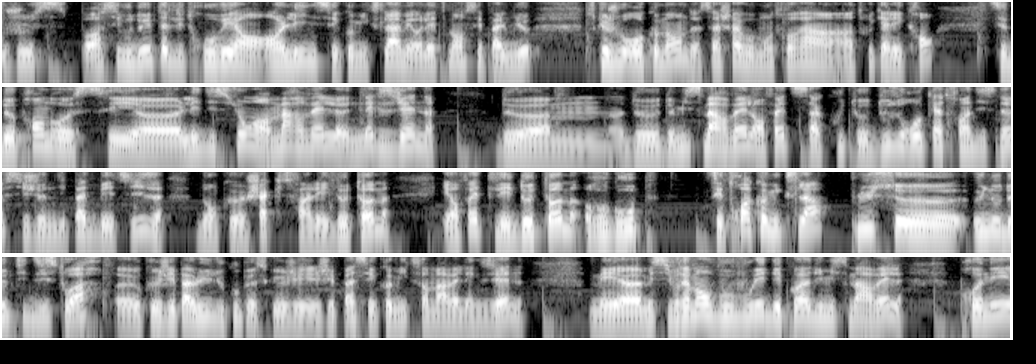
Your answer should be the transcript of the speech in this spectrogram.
je si vous devez peut-être les trouver en, ligne ces comics là, mais honnêtement, c'est pas le mieux. Ce que je vous recommande, Sacha vous montrera un, truc à l'écran, c'est de prendre l'édition en Marvel Next Gen de, de, Miss Marvel, en fait, ça coûte 12,99€ si je ne dis pas de bêtises. Donc, chaque, enfin, les deux tomes. Et en fait, les deux tomes regroupent ces trois comics là, plus une ou deux petites histoires que j'ai pas lu du coup parce que j'ai pas ces comics en Marvel Next Gen. Mais, mais si vraiment vous voulez découvrir du Miss Marvel, prenez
